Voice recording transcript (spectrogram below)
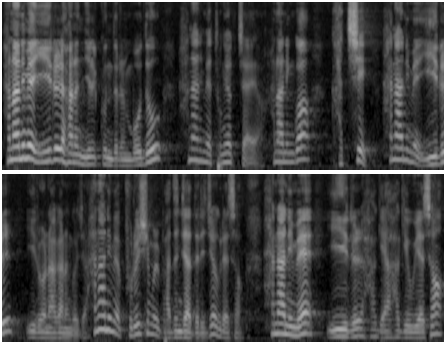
하나님의 일을 하는 일꾼들은 모두 하나님의 동역자예요. 하나님과 같이 하나님의 일을 이루어 나가는 거죠. 하나님의 부르심을 받은 자들이죠. 그래서 하나님의 일을 하게 하기 위해서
